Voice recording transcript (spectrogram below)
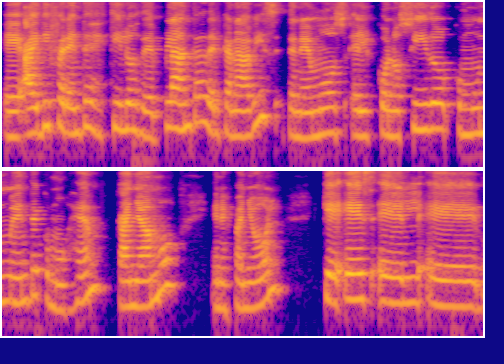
Eh, hay diferentes estilos de planta del cannabis. Tenemos el conocido comúnmente como hemp, cáñamo en español, que es el, eh,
